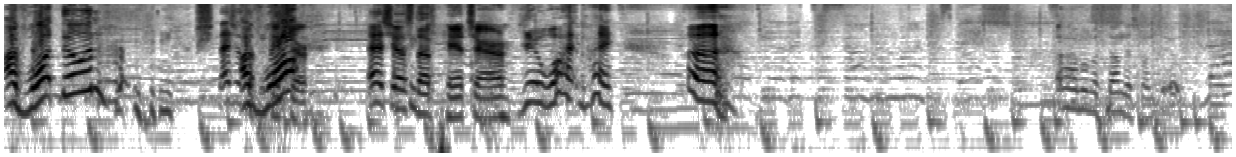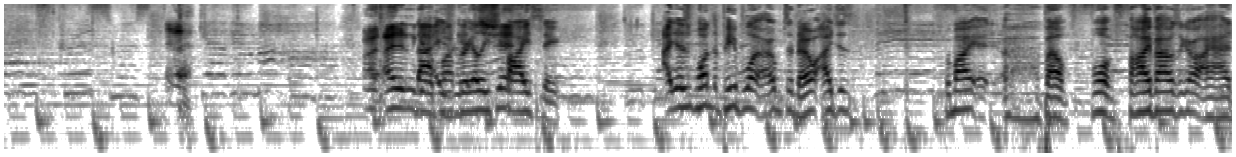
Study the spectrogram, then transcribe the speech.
I've what, Dylan? That's just Of a what? picture. That's just a picture. You what? My. Uh. Oh, I'm almost done this one too. Ugh. I, I didn't That get a is really Shit. spicy. I just want the people at home to know. I just, for my uh, about four, five hours ago, I had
